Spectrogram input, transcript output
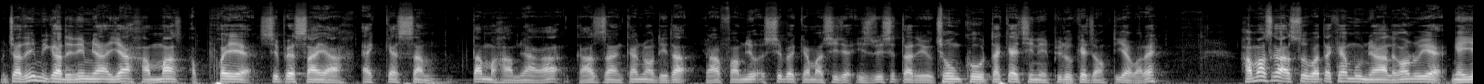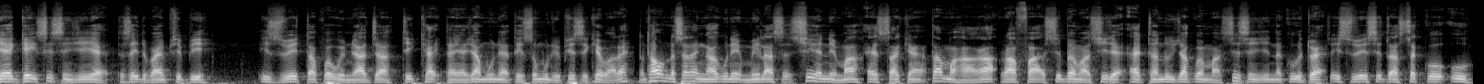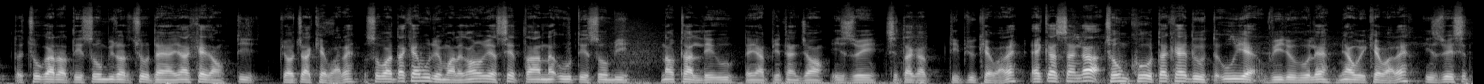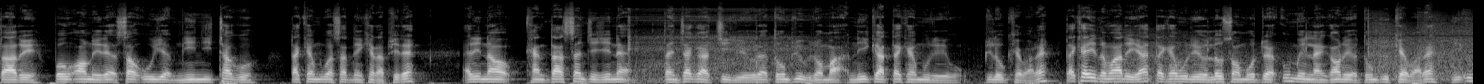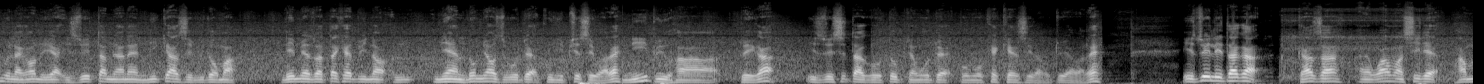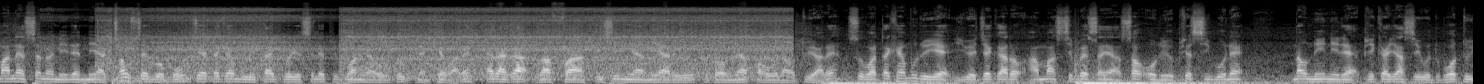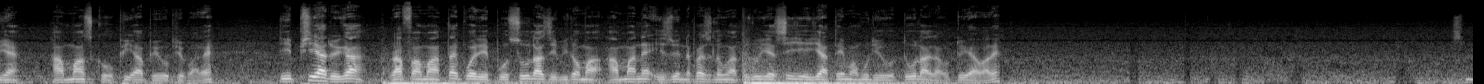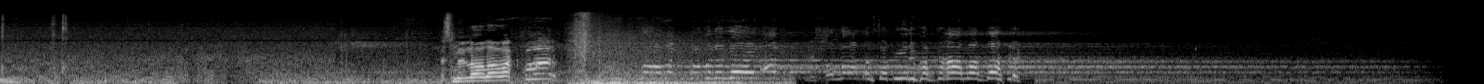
မကြသေးမီကတည်းများအရဟာမတ်အဖွဲ့ရဲ့စစ်ပက်ဆိုင်ရာအကက်ဆမ်တမဟာများကဂါဇန်ကမ်းမြောင်ဒေသရာဖာမြို့အရှိဘက်ကမ်းမှာရှိတဲ့အစ္စရေးစစ်တပ်တွေကိုခြုံခိုတိုက်ခိုက်ခြင်းနဲ့ပြုလုပ်ခဲ့ကြောင်းသိရပါတယ်။ဟာမတ်ကအဆိုပါတိုက်ခိုက်မှုများ၎င်းတို့ရဲ့ငရဲဂိတ်စစ်စင်ရေးရဲ့တစ်စိတ်တစ်ပိုင်းဖြစ်ပြီး အစ္စရေးတပ်ဖွဲ့ဝင်များကြားထိခိုက်ဒဏ်ရာရမှုနဲ့ဒေဆုံးမှုတွေဖြစ်စေခဲ့ပါတယ်။2025ခုနှစ်မေလ18ရက်နေ့မှာအက်ဆာကန်တမဟာကရာဖာအရှိဘက်မှာရှိတဲ့အတန်နုရပ်ကွက်မှာစစ်စင်ရေးနှစ်ခုအတွက်အစ္စရေးစစ်တပ်19ဦးတချို့ကတော့ဒေဆုံးပြီးတော့တချို့ဒဏ်ရာရခဲ့ကြောင်းသိပြောကြားခဲ့ပါတယ်။အဆိုပါတိုက်ခိုက်မှုတွေမှာ၎င်းတို့ရဲ့စစ်သား2ဦးတေဆုံးပြီးနောက်ထပ်4ဦးတရားပြင်းထန်ကြောင်းအစ္စရေးစစ်တပ်ကတည်ပြုခဲ့ပါတယ်။အက်ကဆန်ကချုံခိုတိုက်ခိုက်သူတဦးရဲ့ဗီဒီယိုကိုလည်းမျှဝေခဲ့ပါတယ်။အစ္စရေးစစ်သားတွေပုံအောင်နေတဲ့အဆောက်အဦရဲ့မြင်းကြီးထောက်ကို တိုက်ခိုက်မှုကစတင်ခဲ့တာဖြစ်တယ်။အဲဒီနောက်ခံတာစန့်ကျင်ခြင်းနဲ့တန်ကြပ်ကကြည်တွေကိုလည်းအသုံးပြုပြီးတော့မှအနီးကတိုက်ခိုက်မှုတွေကိုပြုလုပ်ခဲ့ပါတယ်။တိုက်ခိုက်ရေးသမားတွေကတိုက်ခိုက်မှုတွေကိုလှုပ်ဆောင်ဖို့အတွက်ဥမင်လိုင်ကောင်းတွေအသုံးပြုခဲ့ပါတယ်။ဒီဥမင်လိုင်ကောင်းတွေကအစ္စရေးတပ်များနဲ့နီးကပ်စေပြီးတော့မှလေးမြတ်စွာတိုက်ခိုက်ပြီးနောက်အမြန်လွတ်မြောက်စေဖို့အတွက်အကူအညီဖြစ်စေပါတယ်။နီးဗျူဟာတွေကအစ္စရေးစစ်တပ်ကိုတုံ့ပြန်ဖို့အတွက်ပုံမခက်ခဲစေတာကိုတွေ့ရပါတယ်။ အစ္စရေးလေတပ်ကဂါဇာအဝါမှာရှိတဲ့ဟာမတ်နဲ့ဆက်နွယ်နေတဲ့နေရာ60ကိုဘုံကျဲတိုက်ခိုက်မှုတွေတိုက်ပွဲတွေဆက်လက်ဖြစ်ပွားနေတာကိုတုံ့ပြန်ခဲ့ပါတယ်။အဲ့ဒါကရာဖာတီရှိနီယာနေရာတွေကိုတော်တော်များပါဝင်လာတွေ့ရတယ်။အဆိုပါတိုက်ခိုက်မှုတွေရဲ့ရည်ရွယ်ချက်ကတော့ဟာမတ်စစ်ဘက်ဆိုင်ရာအဆောက်အအုံတွေကိုဖျက်ဆီးဖို့နဲ့နောက်နေနေတဲ့အပြစ်ကရစေဖို့တဘောတူရန်ဟာမတ်ကိုဖိအားပေးဖို့ဖြစ်ပါတယ်။ဒီဖြစ်ရတွေကရာဖာမှာတိုက်ပွဲတွေပိုဆိုးလာစေပြီးတော့မှဟာမတ်နဲ့အစ္စရေးနှစ်ဖက်စလုံးကသူတို့ရဲ့စစ်ရေးအရတင်းမာမှုတွေကိုတိုးလာတာကိုတွေ့ရပါတယ်။ بسم الله الله أكبر. الله أكبر ولله الحمد اللهم أكبر بيدك وابتغاء مرضاتك.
